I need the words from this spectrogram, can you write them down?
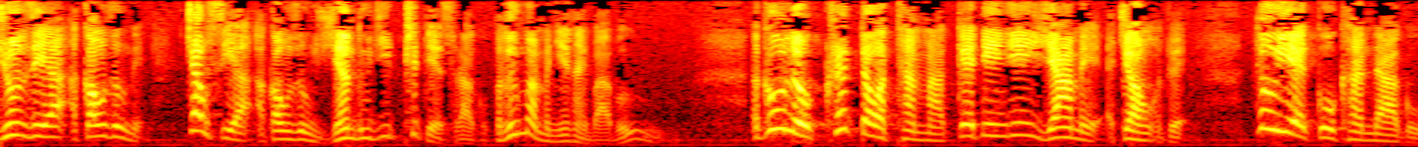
ယွန်စရာအကောင်းဆုံးနဲ့ကြောက်စရာအကောင်းဆုံးရန်သူကြီးဖြစ်တယ်ဆိုတာကိုဘယ်သူမှမငြင်းနိုင်ပါဘူးအခုလိုခရစ်တော်ထံမှာကယ်တင်ခြင်းရမယ်အကြောင်းအတွက်သူ့ရဲ့ကိုယ်ခန္ဓာကို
